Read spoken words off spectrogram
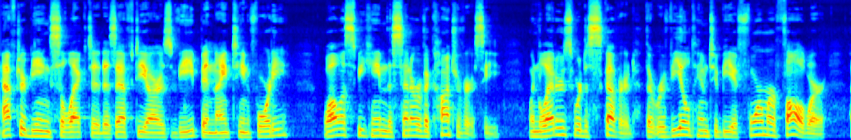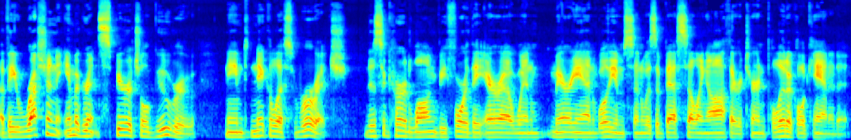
After being selected as FDR's Veep in 1940, Wallace became the center of a controversy when letters were discovered that revealed him to be a former follower of a Russian immigrant spiritual guru named Nicholas Roerich. This occurred long before the era when Marianne Williamson was a best selling author turned political candidate.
